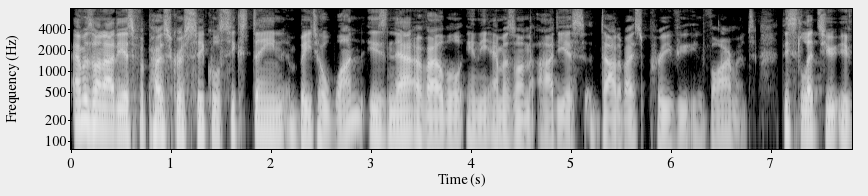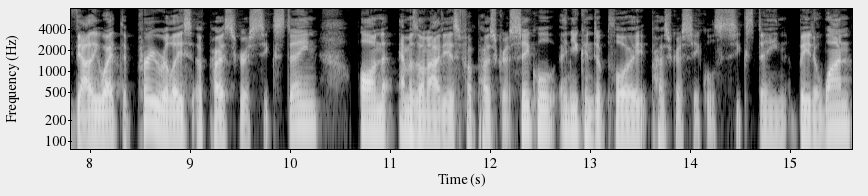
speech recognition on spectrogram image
Amazon RDS for PostgreSQL 16 Beta 1 is now available in the Amazon RDS database preview environment. This lets you evaluate the pre release of Postgres 16 on Amazon RDS for PostgreSQL, and you can deploy PostgreSQL 16 Beta 1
